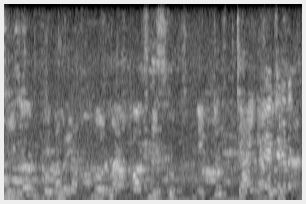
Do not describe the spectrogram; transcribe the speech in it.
চিকন কুকুরে গোলমা পথ বিস্কুট। একটু জায়গা বুঝে খান।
